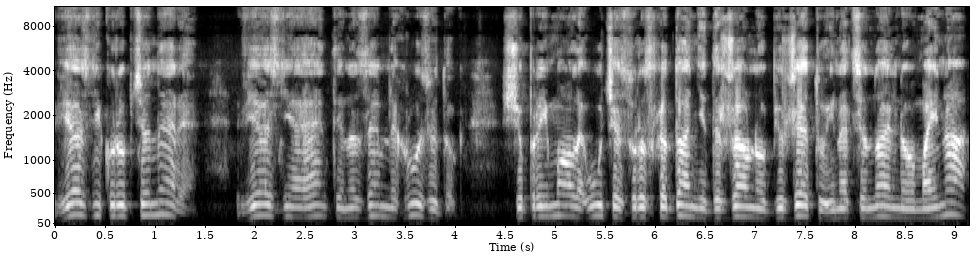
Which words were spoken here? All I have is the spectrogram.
В'язні корупціонери, в'язні агенти іноземних розвідок, що приймали участь у розкраданні державного бюджету і національного майна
